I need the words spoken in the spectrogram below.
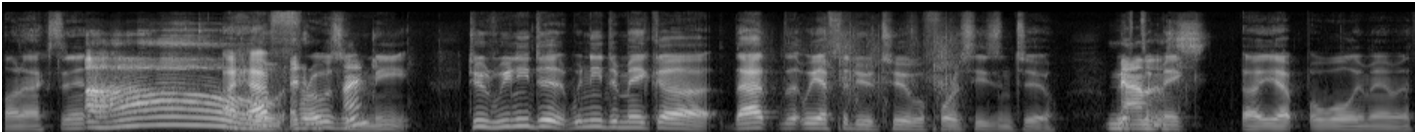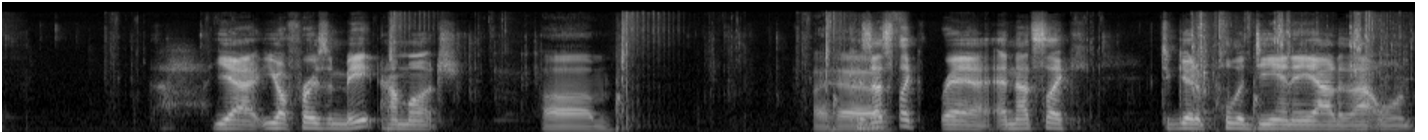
on accident. Oh, I have frozen meat. Dude, we need to we need to make uh that that we have to do too before season two. We make uh yep a woolly mammoth. Yeah, you got frozen meat. How much? Um, I have Because that's like rare, and that's like to get to pull the DNA out of that one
